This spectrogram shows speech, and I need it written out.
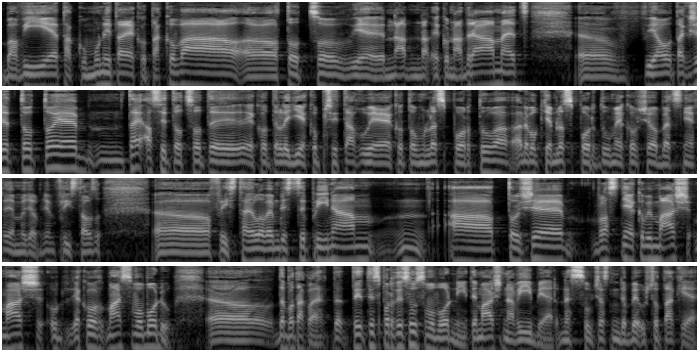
baví je ta komunita jako taková, eh, to, co je nad, nad, jako nad rámec, jo, takže to, to, je, to je asi to, co ty, jako ty lidi jako přitahuje jako tomuhle sportu, a, nebo k těmhle sportům jako všeobecně, těm, těm freestyle, freestyleovým disciplínám, rodinám mm, a to, že vlastně jakoby máš, máš, jako máš svobodu. Uh, nebo takhle, ty, ty sporty jsou svobodný, ty máš na výběr. Dnes v současné době už to tak je.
